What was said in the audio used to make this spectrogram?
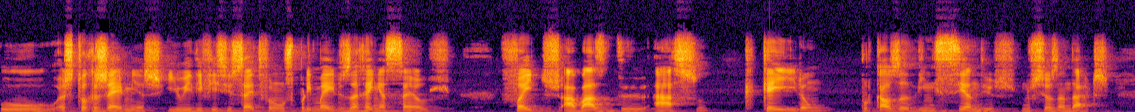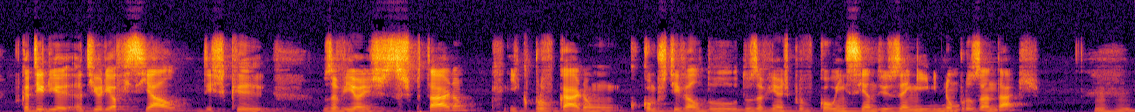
o- as torres gêmeas e o edifício 7 foram os primeiros arranha-céus feitos à base de aço que caíram por causa de incêndios nos seus andares. Porque a teoria, a teoria oficial diz que os aviões se espetaram e que provocaram que o combustível do- dos aviões provocou incêndios em inúmeros andares Uhum.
